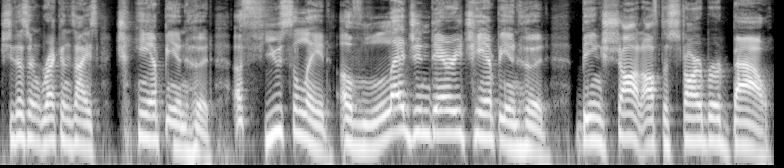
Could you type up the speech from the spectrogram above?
She doesn't recognize championhood, a fusillade of legendary championhood being shot off the starboard bow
